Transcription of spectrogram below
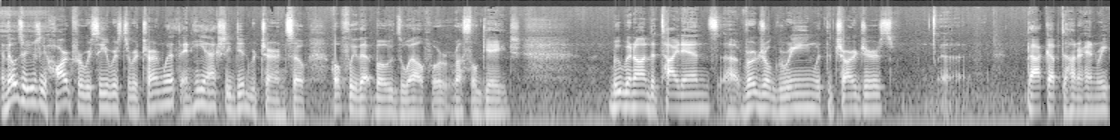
and those are usually hard for receivers to return with, and he actually did return. So hopefully that bodes well for Russell Gage. Moving on to tight ends, uh, Virgil Green with the Chargers. Uh, back up to Hunter Henry.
